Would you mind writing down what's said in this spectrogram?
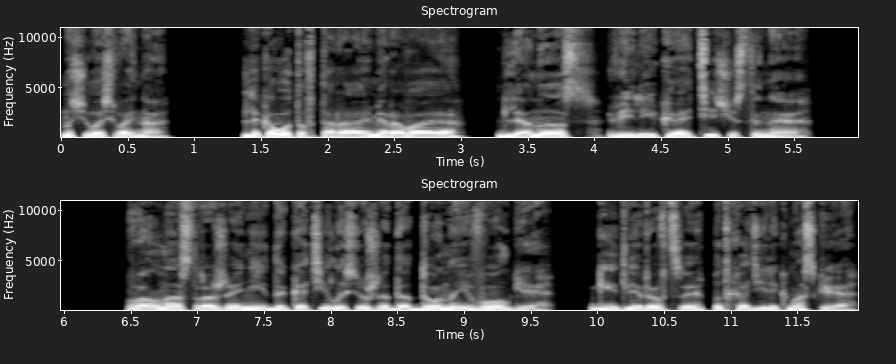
началась война. Для кого-то Вторая мировая, для нас Великая Отечественная. Волна сражений докатилась уже до Дона и Волги. Гитлеровцы подходили к Москве.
